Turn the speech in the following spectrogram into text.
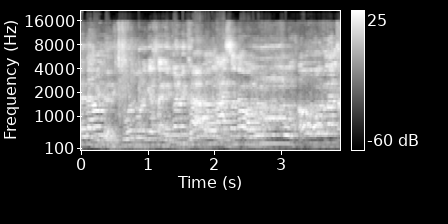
सगळ्यांना थोडं थोडं ना भाऊ हो,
